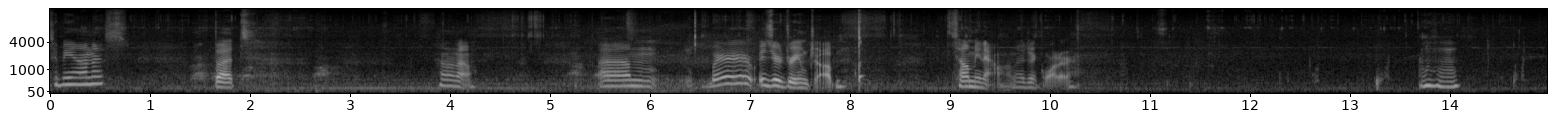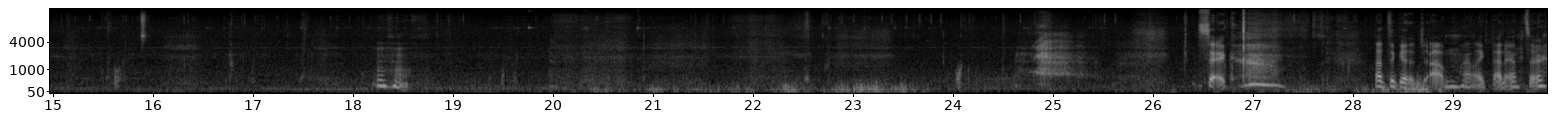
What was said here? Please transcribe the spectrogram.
to be honest. But I don't know. Um, where is your dream job? Tell me now. I'm gonna drink water. Mm-hmm. Mm-hmm. Sick. That's a good job. I like that answer.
